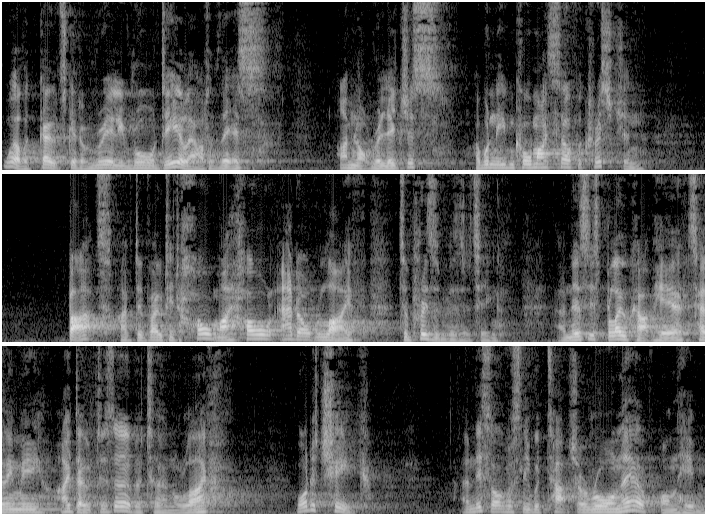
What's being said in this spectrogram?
well, the goats get a really raw deal out of this. I'm not religious. I wouldn't even call myself a Christian. But I've devoted whole, my whole adult life to prison visiting. And there's this bloke up here telling me I don't deserve eternal life. What a cheek. And this obviously would touch a raw nerve on him.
